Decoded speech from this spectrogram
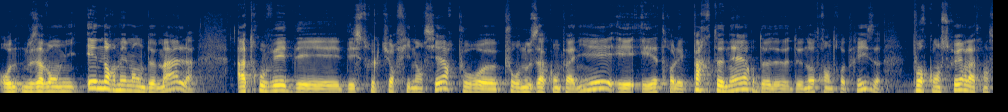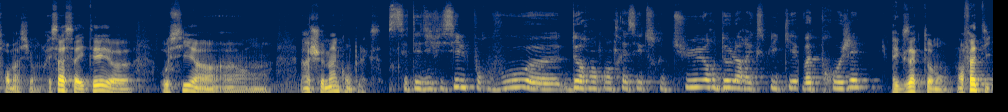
nous avons mis énormément de mal à trouver des, structures financières pour, euh, pour nous accompagner et, être les partenaires de, notre entreprise pour construire la transformation. Et ça, ça a été euh, aussi un, un chemin complexe. C'était difficile pour vous de rencontrer ces structures, de leur expliquer votre projet? Exactement. En fait,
